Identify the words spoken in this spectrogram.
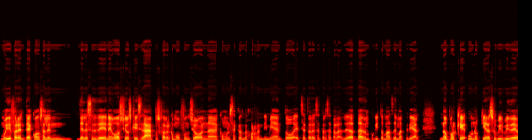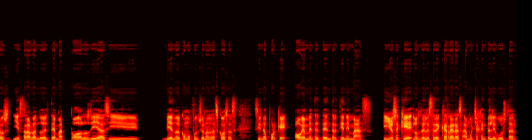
Muy diferente a cuando salen DLC de negocios que dices, ah, pues a ver cómo funciona, cómo le sacas mejor rendimiento, etcétera, etcétera, etcétera. Le dan un poquito más de material. No porque uno quiera subir videos y estar hablando del tema todos los días y viendo cómo funcionan las cosas, sino porque obviamente te entretiene más. Y yo sé que los DLC de carreras a mucha gente le gustan,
